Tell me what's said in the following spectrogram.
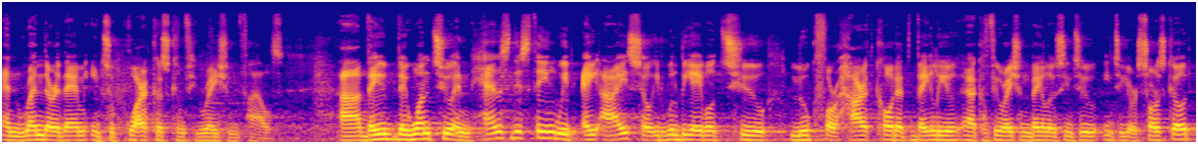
and render them into Quarkus configuration files. Uh, they, they want to enhance this thing with AI, so it will be able to look for hard-coded value, uh, configuration values into, into your source code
